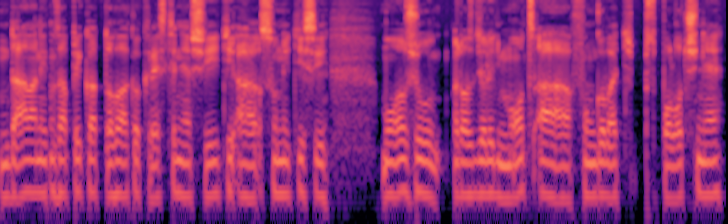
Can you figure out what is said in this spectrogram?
dávaný za príklad toho, ako kresťania, šíti a suniti si môžu rozdeliť moc a fungovať spoločne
